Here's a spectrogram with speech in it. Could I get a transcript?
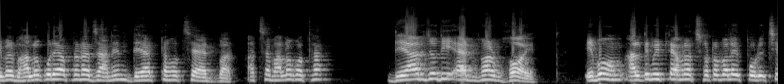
এবার ভালো করে আপনারা জানেন দেয়ারটা হচ্ছে অ্যাডভার্ব আচ্ছা ভালো কথা। দেয়ার যদি অ্যাডভার্ব হয়, এবং আলটিমেটলি আমরা ছোটবেলায় পড়েছি,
